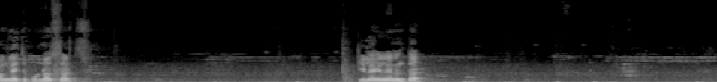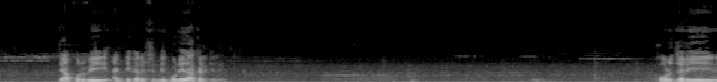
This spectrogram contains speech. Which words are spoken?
बंगल्याचं पूर्ण सर्च केल्या गेल्यानंतर त्यापूर्वी अँटी करप्शनने गुन्हे दाखल केले. फोर्जरी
